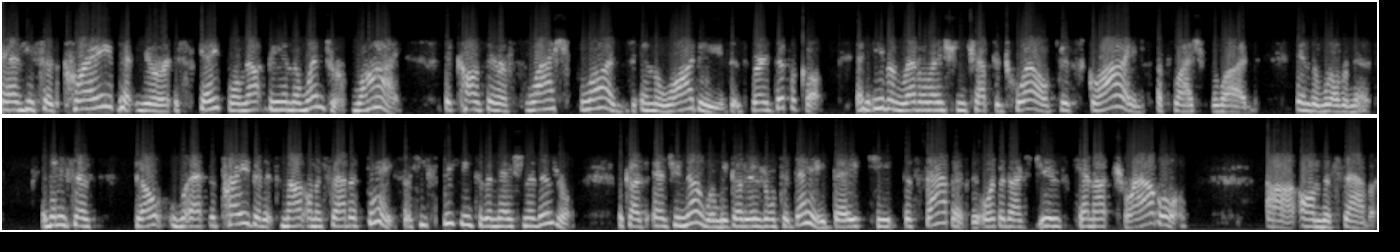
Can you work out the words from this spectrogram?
and he says, pray that your escape will not be in the winter. Why? Because there are flash floods in the wadis. It's very difficult. And even Revelation chapter 12 describes a flash flood in the wilderness. And then he says, don't let the pray that it's not on a Sabbath day. So he's speaking to the nation of Israel. Because as you know, when we go to Israel today, they keep the Sabbath. The Orthodox Jews cannot travel uh, on the Sabbath.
